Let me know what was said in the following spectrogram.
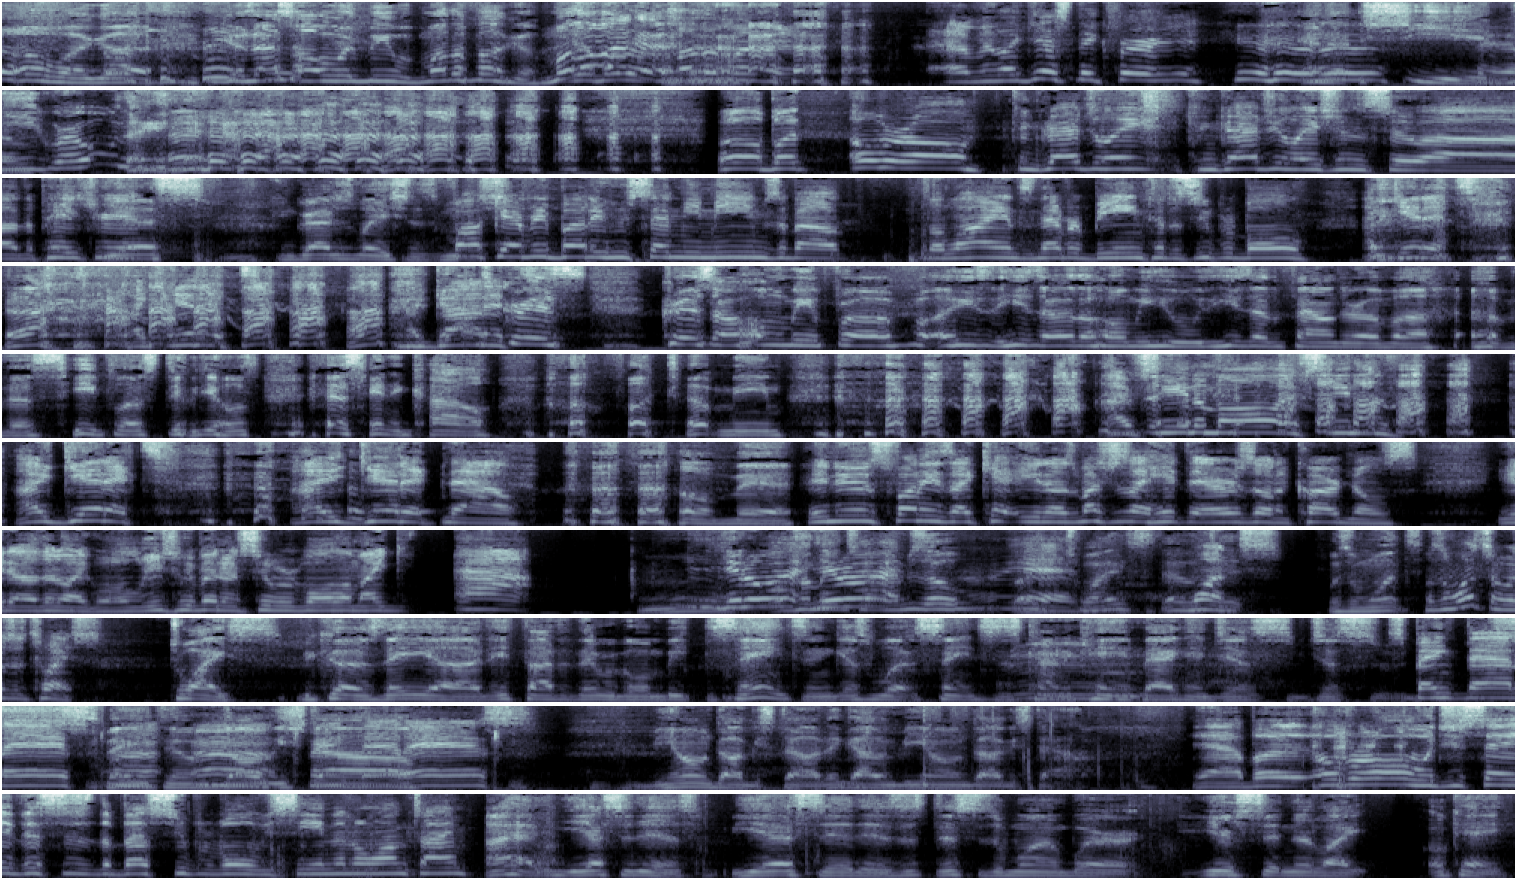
Oh my god! Because that's how it would be with motherfucker, motherfucker. motherfucker. I'd be like, yes, Nick Fury. And shit, Yeah. Negro. well, but overall, congratulate, congratulations to uh, the Patriots. yes, congratulations. Fuck Much- everybody who sent me memes about the Lions never being to the Super Bowl. I get it. I get it. I got That's it. Chris. Chris, our homie from, from- he's he's our other homie who he's the founder of uh of the C Plus Studios. Sending Kyle a fucked up meme. I've seen them all. I've seen. The, I get it. I get it now. oh man, And it was funny as I can't, you know, as much as I hate the Arizona Cardinals, you know, they're like, well, at least we've been in a Super Bowl. I'm like, ah, you know what? how You many know what? times though? Like yeah, twice. That was once. it? Was it once? Was it once or was it twice? Twice because they uh they thought that they were going to beat the Saints, and guess what? Saints just kind of came back and just just Spank that ass. Spanked them Uh, uh, doggy spank style. that ass. beyond doggy style. They got them beyond doggy style. Yeah, but overall, would you say this is the best Super Bowl we've seen in a long time? I have, yes, it is. Yes, it is. This this is the one where you're sitting there like, okay,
